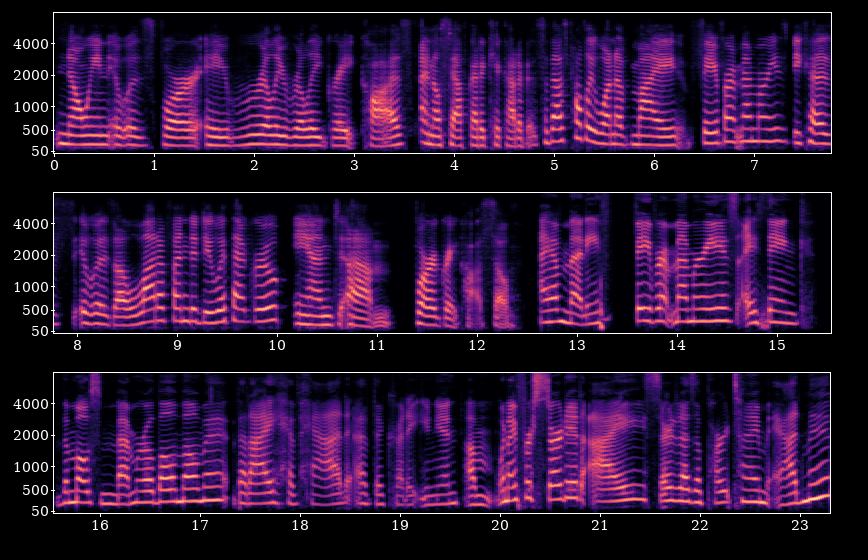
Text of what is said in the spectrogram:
knowing it was for a really, really great cause. I know staff got a kick out of it. So that's probably one of my favorite memories because it was a lot of fun to do with that group and um, for a great cause. So I have many favorite memories. I think the most memorable moment that I have had at the credit union. Um, when I first started, I started as a part time admin,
